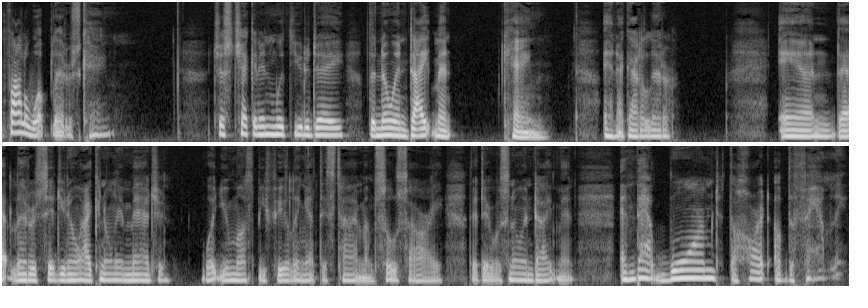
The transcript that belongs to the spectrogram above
follow up letters came. Just checking in with you today. The no indictment came. And I got a letter. And that letter said, you know, I can only imagine what you must be feeling at this time. I'm so sorry that there was no indictment. And that warmed the heart of the family.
